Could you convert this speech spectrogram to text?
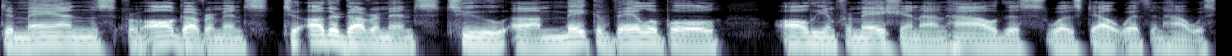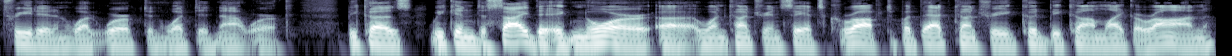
demands from all governments to other governments to um, make available all the information on how this was dealt with and how it was treated and what worked and what did not work. Because we can decide to ignore uh, one country and say it's corrupt, but that country could become like Iran,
